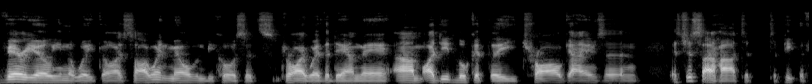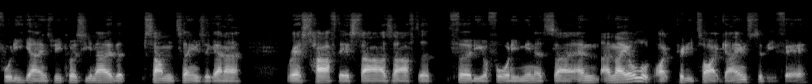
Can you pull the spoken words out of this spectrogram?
very early in the week, guys. So I went Melbourne because it's dry weather down there. Um, I did look at the trial games and it's just so hard to, to pick the footy games because you know that some teams are going to rest half their stars after 30 or 40 minutes. So, and, and they all look like pretty tight games, to be fair.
